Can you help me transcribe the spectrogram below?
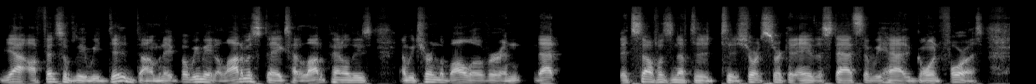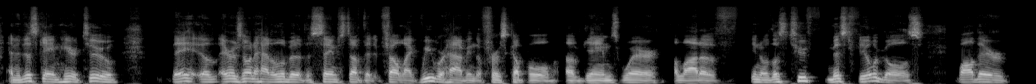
Yeah, offensively we did dominate, but we made a lot of mistakes, had a lot of penalties, and we turned the ball over. And that itself was enough to to short circuit any of the stats that we had going for us. And in this game here too, they Arizona had a little bit of the same stuff that it felt like we were having the first couple of games where a lot of, you know, those two missed field goals while they're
